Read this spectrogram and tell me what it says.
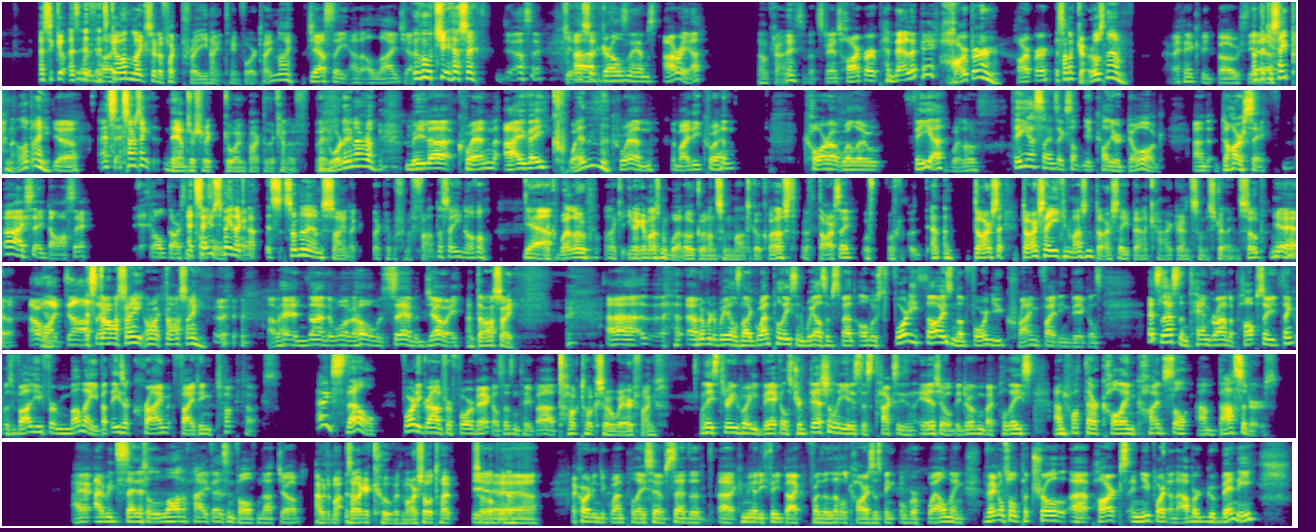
Is it go, it's, it's, it's gone like sort of like pre 1914 now. Jesse and Elijah. Oh, Jesse. Jesse. Jesse. Uh, girls' names Aria. Okay. It's a bit strange. Harper. Penelope. Harper. Harper. Is that a girl's name? I think it could be both. Yeah. And did you say Penelope? Yeah. It's, it sounds like names are sort of going back to the kind of the Edwardian era. Mila, Quinn, Ivy. Quinn. Quinn, the mighty Quinn. Cora, Willow, Thea. Willow. Thea sounds like something you'd call your dog. And Darcy. Oh, I say Darcy. It's all Darcy. It seems to Fussell's be like fault. uh, it's some of them sound like like people from a fantasy novel. yeah, Like Willow, like you know, you can imagine Willow going on some magical quest with Darcy. with, with and, and Darcy. Darcy, you can imagine Darcy being a character in some Australian soap. Yeah. Oh, Yeah. like It's Darcy. Darcy, all right, Darcy, I'm heading down the water hole with Sam and Joey. and Darcy. Uh, and over to Wales now. Gwent Police in Wales have spent almost forty thousand on four new crime-fighting vehicles. It's less than ten grand a pop, so you'd think it was value for money. But these are crime-fighting tuk-tuks. I think still forty grand for four vehicles isn't too bad. Tuk tuks are weird things. These three-wheeled vehicles, traditionally used as taxis in Asia, will be driven by police and what they're calling council ambassadors. I, I would say there's a lot of vis involved in that job. I would is that like a COVID marshal type setup? Yeah. According to Gwent police, have said that uh, community feedback for the little cars has been overwhelming. Vehicles will patrol uh, parks in Newport and Abergavenny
